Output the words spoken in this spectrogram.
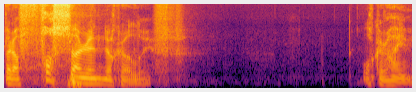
bare fossar inn i okra liv. Okra heim.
